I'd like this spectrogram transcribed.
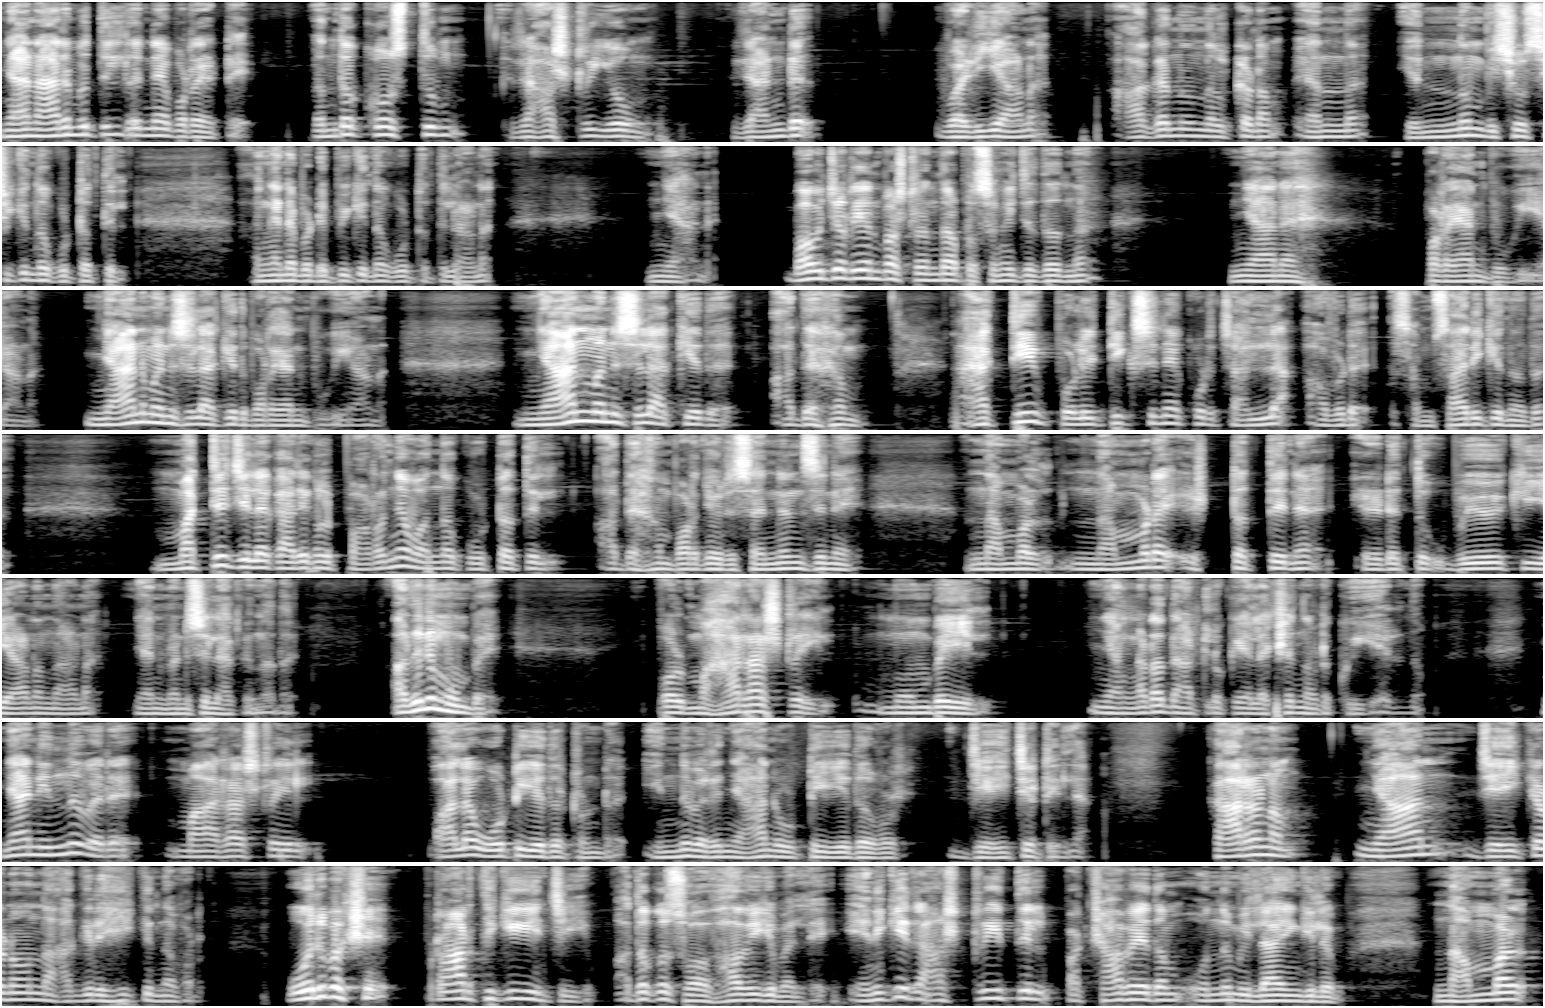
ഞാൻ ആരംഭത്തിൽ തന്നെ പറയട്ടെ ബന്ധക്കോസ്തും രാഷ്ട്രീയവും രണ്ട് വഴിയാണ് അകന്നു നിൽക്കണം എന്ന് എന്നും വിശ്വസിക്കുന്ന കൂട്ടത്തിൽ അങ്ങനെ പഠിപ്പിക്കുന്ന കൂട്ടത്തിലാണ് ഞാൻ. ബാബുചെറിയൻ പാസ്റ്റർ എന്താ പ്രസംഗിച്ചതെന്ന് ഞാൻ പറയാൻ പോവുകയാണ്. ഞാൻ മനസ്സിലാക്കിയത് പറയാൻ പോവുകയാണ്. ഞാൻ മനസ്സിലാക്കിയത് അദ്ദേഹം ആക്റ്റീവ് പൊളിറ്റിക്സിനെ കുറിച്ചല്ല അവിടെ സംസാരിക്കുന്നത്. മറ്റ് ചില കാര്യങ്ങൾ പറഞ്ഞു വന്ന കൂട്ടത്തിൽ അദ്ദേഹം പറഞ്ഞ ഒരു സെന്റൻസിനെ നമ്മൾ നമ്മുടെ ഇഷ്ടത്തിന് എടുത്ത് ഉപയോഗിക്കുകയാണെന്നാണ് ഞാൻ മനസ്സിലാക്കുന്നത്. അതിനു മുമ്പേ ഇപ്പോൾ മഹാരാഷ്ട്രയിൽ മുംബൈയിൽ ഞങ്ങളുടെ നാട്ടിലൊക്കെ ഇലക്ഷൻ നടക്കുകയായിരുന്നു. ഞാൻ ഇന്ന് വരെ മഹാരാഷ്ട്രയിൽ പല വോട്ട് ചെയ്തിട്ടുണ്ട്. ഇന്ന് വരെ ഞാൻ വോട്ട് ചെയ്തവർ ജയിച്ചിട്ടില്ല. കാരണം ഞാൻ ജയിക്കണമെന്ന് ആഗ്രഹിക്കുന്നവർ ഒരുപക്ഷെ പ്രാർത്ഥിക്കുകയും ചെയ്യും. അതൊക്കെ സ്വാഭാവികമല്ലേ? എനിക്ക് രാഷ്ട്രീയത്തിൽ പക്ഷാഭേദം ഒന്നുമില്ല എങ്കിലും നമ്മൾ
